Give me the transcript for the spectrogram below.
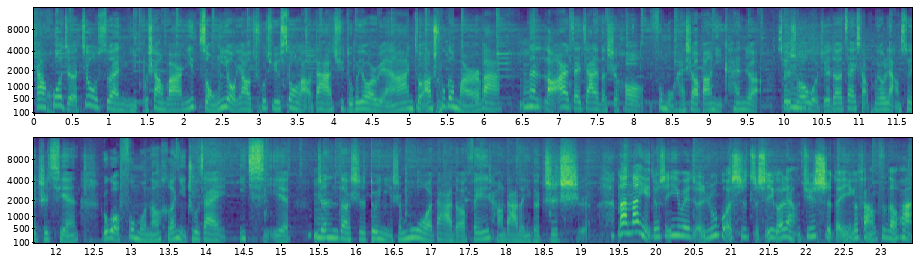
然后或者就算你不上班，你总有要出去送老大去读个幼儿园啊，你总要出个门儿吧？嗯那老二在家里的时候，父母还是要帮你看着。所以说，嗯我觉得在小朋友两岁之前，如果父母能和你住在一起，嗯真的是对你是莫大的、非常大的一个支持。那那也就是意味着，如果是只是一个两居室的一个房子的话，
